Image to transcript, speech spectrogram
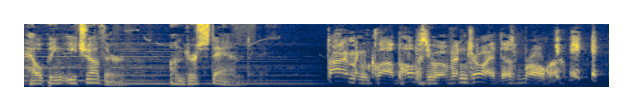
helping each other understand. Diamond Club hopes you have enjoyed this program.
